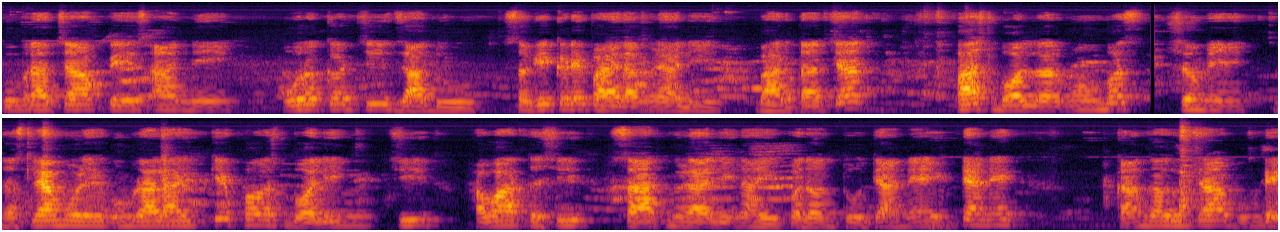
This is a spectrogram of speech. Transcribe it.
बुमराच्या पेस आणि ओरकटची जादू सगळीकडे पाहायला मिळाली. भारताच्या फास्ट बॉलर मोहम्मद शमी नसल्यामुळे बुमराला इतके फास्ट बॉलिंगची हवा तशी साथ मिळाली नाही परंतु त्याने एकट्याने कांगारूच्या गुंडे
